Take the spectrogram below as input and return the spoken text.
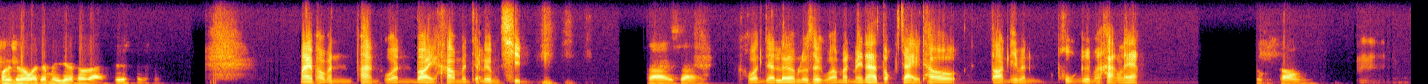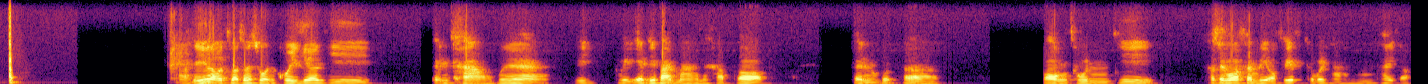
คนก็ว่าจะไม่เยอะเท่าไหร่ ไม่พอมันผ่านพวนบ่อยเข้ามันจะเริ่มชินใช่ใช่คนจะเริ่มรู้สึกว่ามันไม่น่าตกใจเท่าตอนที่มันพุ่งขึ้นมาครั้งแรก ถูกต้องอันนี้เราเราจะชวนคุยเรื่องที่เป็นข่าวเมื่อวิวิเอ็นที่ผ่านมานะครับ ก็เป็นกองทุนที่เขาเรียกว่า Family Office บริหารให้กับ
